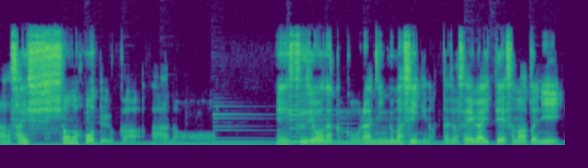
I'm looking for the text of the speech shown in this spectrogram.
あの、最初の方というか、あの、演出上なんかこう、ランニングマシーンに乗った女性がいて、その後に、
